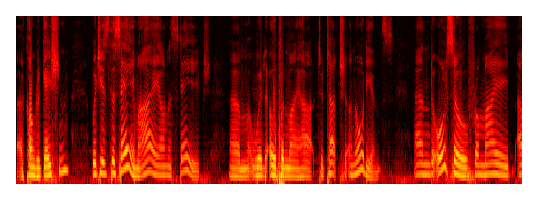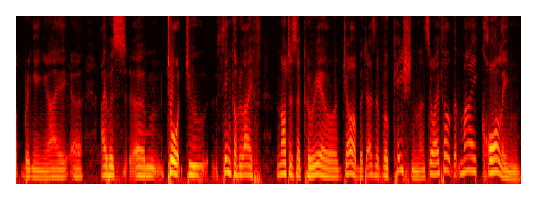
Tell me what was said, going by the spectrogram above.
a congregation, which is the same. I, on a stage, um, would open my heart to touch an audience. And also from my upbringing, I uh, I was um, taught to think of life not as a career or a job, but as a vocation. And so I felt that my calling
